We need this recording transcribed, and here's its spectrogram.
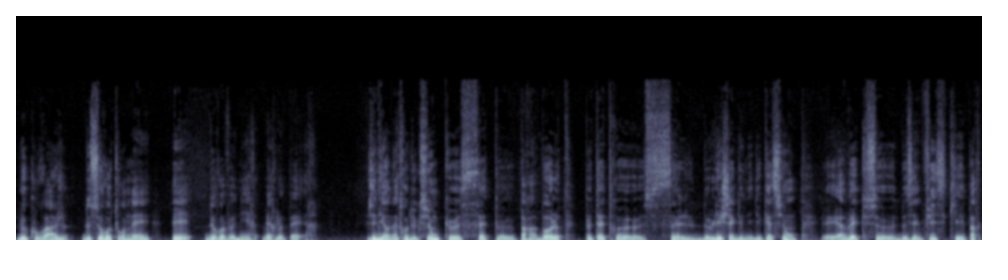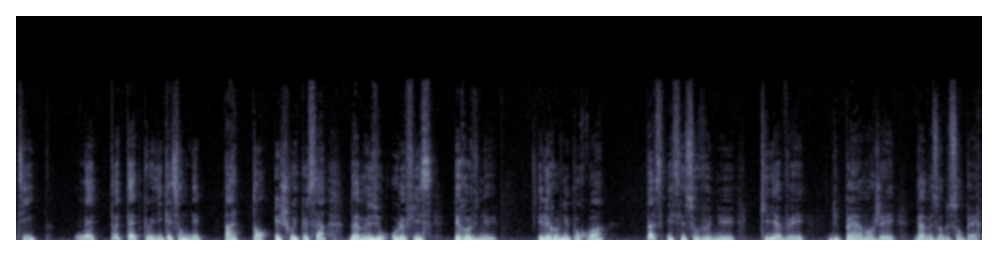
le courage de se retourner et de revenir vers le Père. J'ai dit en introduction que cette euh, parabole peut être euh, celle de l'échec d'une éducation, et avec ce deuxième fils qui est parti. Mais peut-être que l'éducation n'est pas tant échouée que ça, dans la mesure où le fils est revenu. Il est revenu pourquoi? Parce qu'il s'est souvenu qu'il y avait du pain à manger dans la maison de son père.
